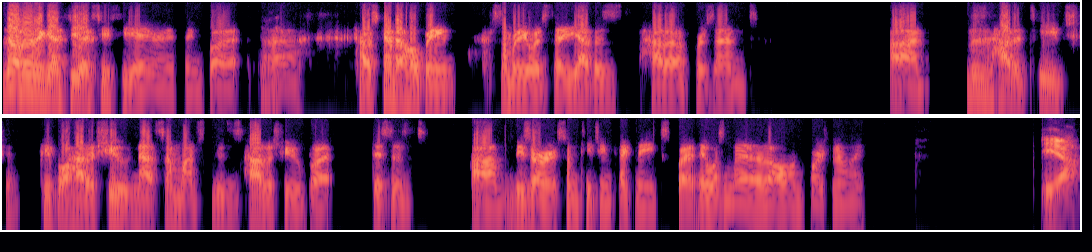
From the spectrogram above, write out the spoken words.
Nothing against USCCA or anything, but uh, I was kind of hoping somebody would say, "Yeah, this is how to present. Uh, this is how to teach people how to shoot. Not so much this is how to shoot, but this is um, these are some teaching techniques." But it wasn't that at all, unfortunately. Yeah,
